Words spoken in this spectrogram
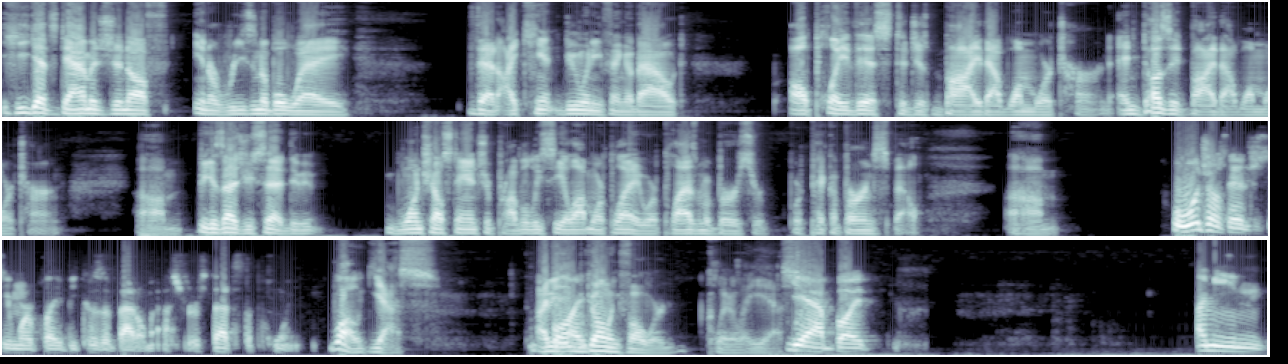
he gets damaged enough in a reasonable way that I can't do anything about. I'll play this to just buy that one more turn. And does it buy that one more turn? Um, because as you said, the one shall stand should probably see a lot more play or plasma burst or, or pick a burn spell. Um, Well, one shall stand should see more play because of Battle Masters. That's the point. well, yes. I mean, But- going forward, clearly, yes. Yeah, but I mean,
